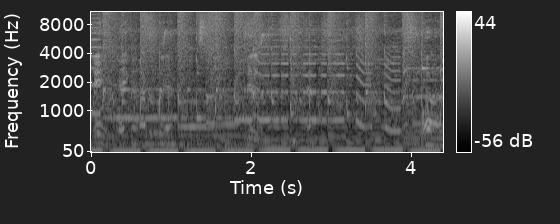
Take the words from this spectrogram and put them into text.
Eh, kayak kakak dulu ya. Zil. One,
